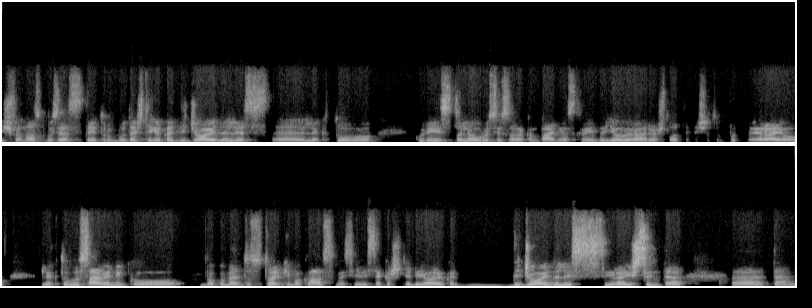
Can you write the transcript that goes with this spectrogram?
iš vienos pusės, tai turbūt aš tikiu, kad didžioji dalis uh, lėktuvų, kuriais toliau Rusijos aviakompanijos skraido, jau yra areštuoti, nes čia turbūt nu, yra jau lėktuvų savininkų dokumentų sutvarkymo klausimas. Jie vis tiek aš nebejoju, kad didžioji dalis yra išsiuntę uh, ten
